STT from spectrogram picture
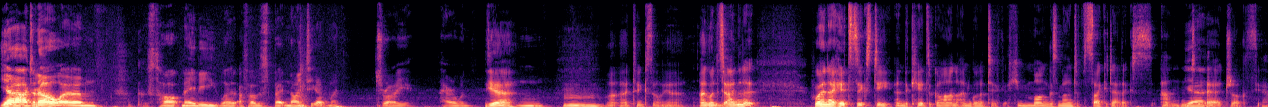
yeah, I don't know. Um, just thought maybe well, if I was about ninety, I might try heroin. yeah, Mm. mm, I, I think so. Yeah, I'm going to. I'm going to. When I hit sixty and the kids are gone, I'm going to take a humongous amount of psychedelics and Yeah. uh, drugs. Yeah.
